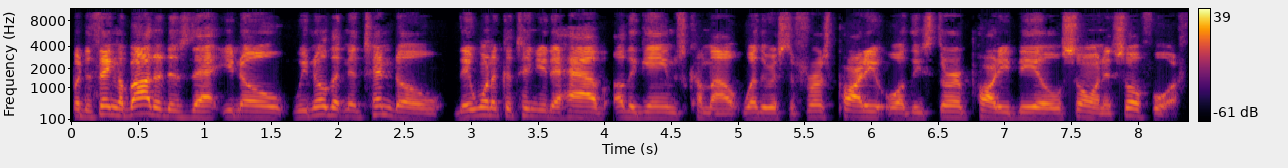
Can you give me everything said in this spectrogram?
But the thing about it is that, you know, we know that Nintendo, they want to continue to have other games come out, whether it's the first party or these third party deals, so on and so forth.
